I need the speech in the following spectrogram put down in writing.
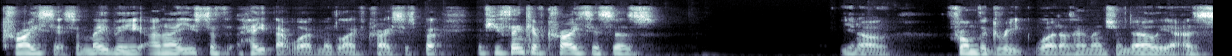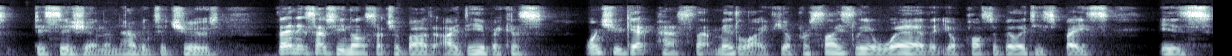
crisis. And maybe, and I used to th- hate that word midlife crisis, but if you think of crisis as, you know, from the Greek word, as I mentioned earlier, as decision and having to choose, then it's actually not such a bad idea because once you get past that midlife, you're precisely aware that your possibility space is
